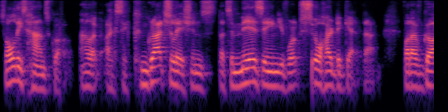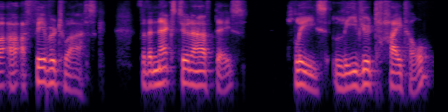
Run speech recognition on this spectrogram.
So all these hands go up. I look, I say, congratulations. That's amazing. You've worked so hard to get that. But I've got a, a favor to ask. For the next two and a half days, please leave your title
